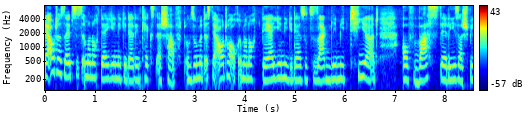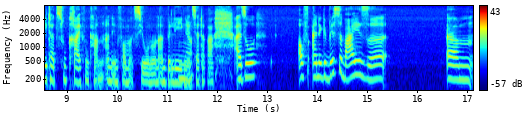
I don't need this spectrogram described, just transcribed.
der Autor selbst ist immer noch derjenige, der den Text erschafft. Und somit ist der Autor auch immer noch derjenige, der sozusagen limitiert, auf was der Leser später zugreifen kann an Informationen und an Belegen ja. etc. Also auf eine gewisse Weise ähm,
